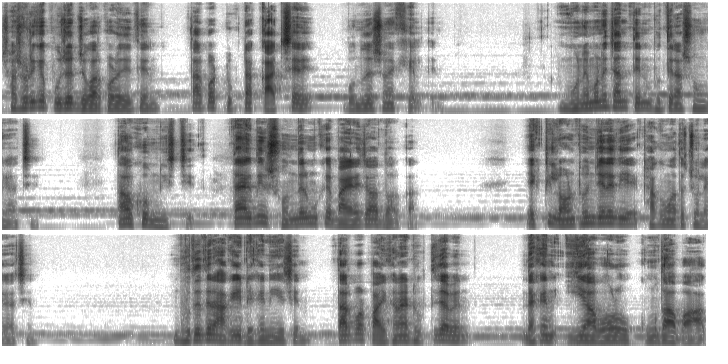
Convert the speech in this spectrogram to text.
শাশুড়িকে পুজোর জোগাড় করে দিতেন, তারপর টুকটাক কাজ ছেড়ে বন্ধুদের সঙ্গে খেলতেন। মনে মনে জানতেন ভূতেরা সঙ্গে আছে। তাও খুব নিশ্চিত তাই একদিন সন্ধ্যের মুখে বাইরে যাওয়া দরকার। একটি লণ্ঠন জেলে দিয়ে ঠাকুমা তো চলে গেছেন। ভূতেদের আগেই ডেকে নিয়েছেন, তারপর পায়খানায় ঢুকতে যাবেন, দেখেন ইয়া বড় কুঁদা বাঘ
